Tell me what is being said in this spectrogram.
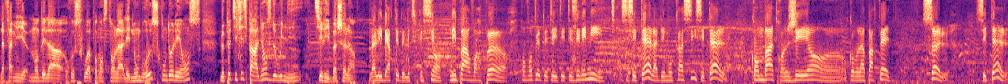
La famille Mandela reçoit pendant ce temps-là les nombreuses condoléances. Le petit-fils par alliance de Winnie, Thierry Bachala. La liberté de l'expression n'est pas avoir peur, confronter tes, tes, tes ennemis. C'est elle la démocratie, c'est elle. Combattre un géant euh, comme l'apartheid, seul, c'est elle.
